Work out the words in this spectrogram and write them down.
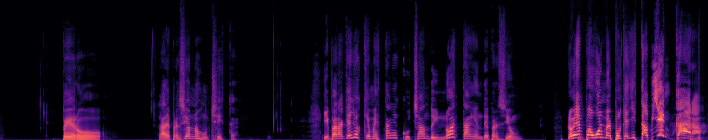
pero la depresión no es un chiste. Y para aquellos que me están escuchando y no están en depresión, no vayan para Walmart porque allí está bien cara.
